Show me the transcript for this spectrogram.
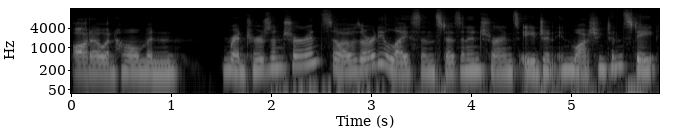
auto and home and renter's insurance. So I was already licensed as an insurance agent in Washington state.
